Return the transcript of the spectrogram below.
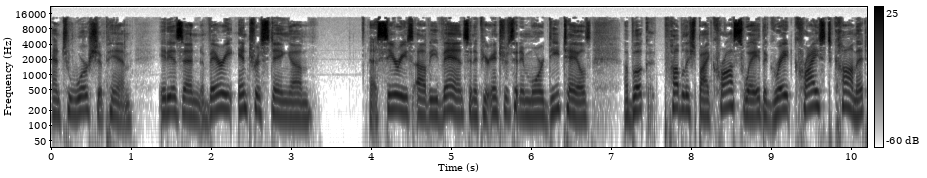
and to worship him. It is a very interesting um, series of events. And if you're interested in more details, a book published by Crossway, The Great Christ Comet,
